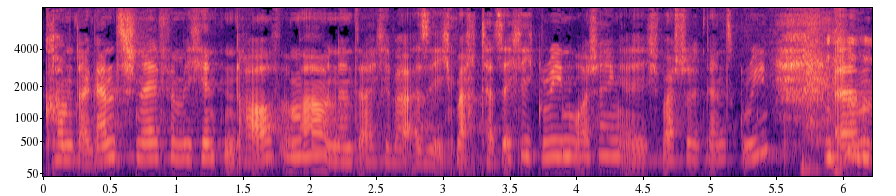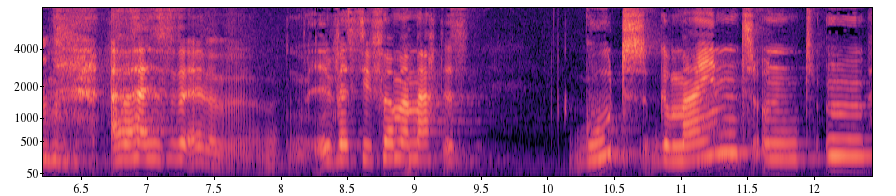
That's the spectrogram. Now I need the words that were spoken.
kommt da ganz schnell für mich hinten drauf immer und dann sage ich lieber, also ich mache tatsächlich Greenwashing, ich wasche ganz green, ähm, aber es, äh, was die Firma macht, ist gut gemeint und mh, mm,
